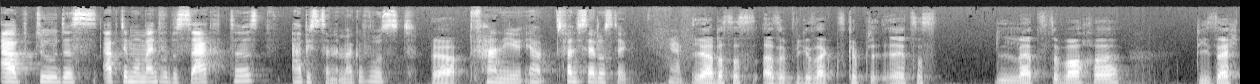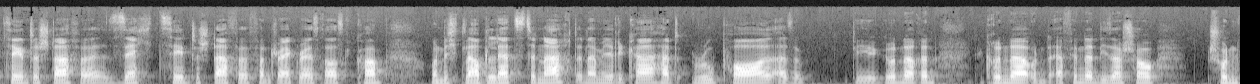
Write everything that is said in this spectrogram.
ab du das, ab dem Moment, wo du es sagtest, habe ich es dann immer gewusst. ja. Funny, ja, das fand ich sehr lustig. Ja. Ja, das ist, also wie gesagt, es gibt jetzt ist letzte Woche die 16. Staffel, 16. Staffel von Drag Race rausgekommen. Und ich glaube, letzte Nacht in Amerika hat RuPaul, also die Gründerin, der Gründer und Erfinder dieser Show, schon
